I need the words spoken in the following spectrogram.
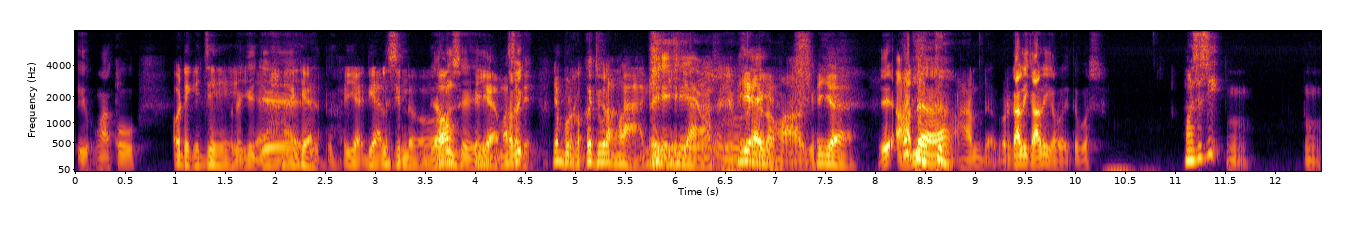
Ih, Ngaku Oh DGJ. DGJ, Iya, iya. gitu. Iya, dihalusin dong. Dihalusin. Iya, masa Tapi- nyebur lo ke jurang lagi. Iya, masa nyebur ke Iya, jurang iya. lagi. Iya. Ya, ada, gitu? ada. Berkali-kali kalau itu bos. Masa sih? Hmm. Hmm.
